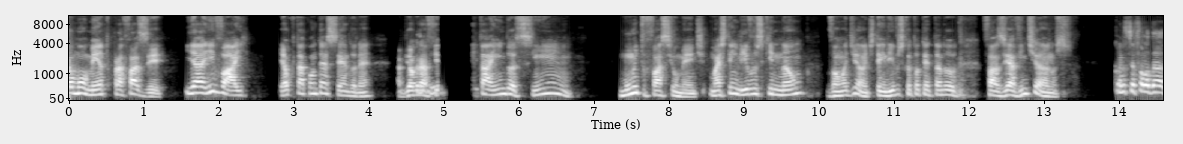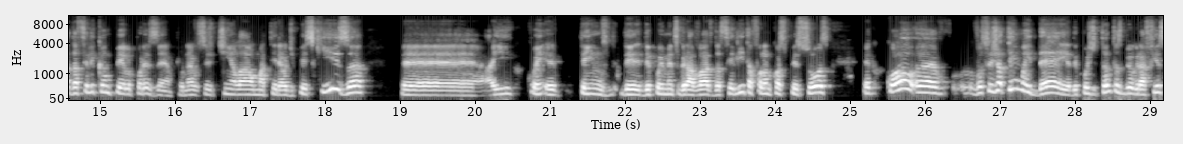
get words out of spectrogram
é o momento para fazer, e aí vai, é o que está acontecendo, né, a biografia está uhum. indo assim, muito facilmente, mas tem livros que não vão adiante. Tem livros que eu estou tentando fazer há 20 anos. Quando você fala da, da Celi Campelo, por exemplo, né, você tinha lá um material de pesquisa, é, aí é, tem uns de, depoimentos gravados da Celi, está falando com as pessoas, É, qual, é, você já tem uma ideia, depois de tantas biografias,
